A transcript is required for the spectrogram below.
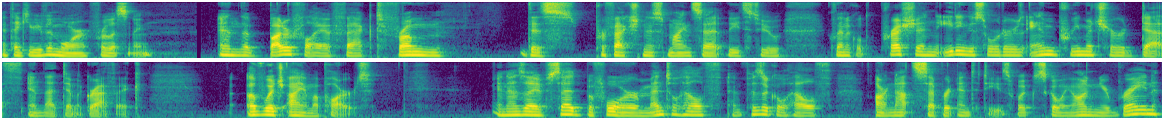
and thank you even more for listening. And the butterfly effect from this perfectionist mindset leads to clinical depression, eating disorders, and premature death in that demographic, of which I am a part. And as I've said before, mental health and physical health are not separate entities. What's going on in your brain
